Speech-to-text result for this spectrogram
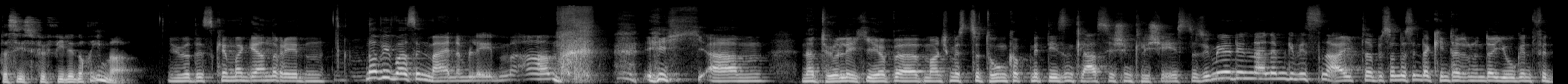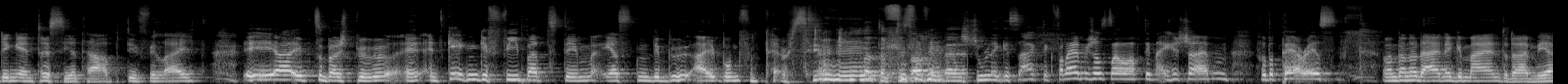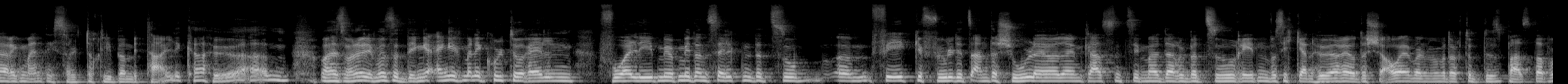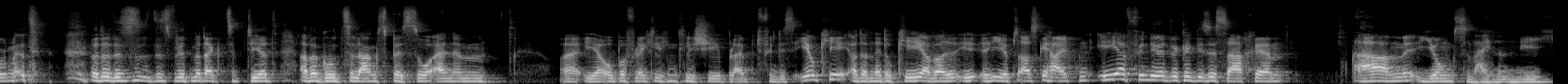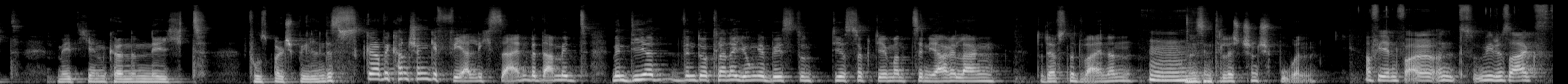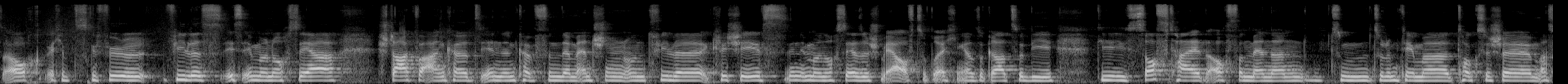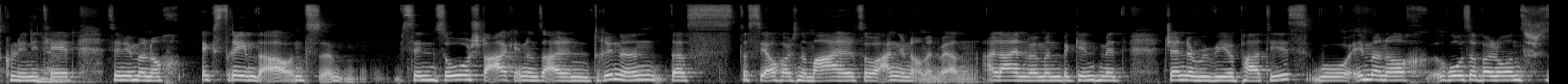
Das ist für viele noch immer. Über das können wir gern reden. Na, wie war es in meinem Leben? Ähm, ich ähm, Natürlich, ich habe äh, manchmal zu tun gehabt mit diesen klassischen Klischees, dass ich mich in einem gewissen Alter, besonders in der Kindheit und in der Jugend, für Dinge interessiert habe, die vielleicht eher, ich habe zum Beispiel äh, entgegengefiebert dem ersten Debütalbum von Paris Hilton mhm. und habe das auch in der Schule gesagt, ich freue mich schon so auf die neue Scheiben von der Paris. Und dann hat eine gemeint, oder mehrere gemeint, ich sollte doch lieber Metallica hören. Und es waren halt immer so Dinge, eigentlich meine kulturellen Vorlieben. Ich mir dann selten dazu ähm, fähig gefühlt, jetzt an der Schule oder im Klassenzimmer darüber zu reden, was ich gern höre oder schaue, weil mir gedacht habe, das passt einfach nicht. oder das, das wird nicht akzeptiert. Aber gut, solange es bei so einem äh, eher oberflächlichen Klischee bleibt, finde ich es eh okay. Oder nicht okay, aber ich, ich habe es ausgehalten. Eher finde ich halt wirklich diese Sache, ähm, Jungs weinen nicht, Mädchen können nicht Fußball spielen. Das, glaube ich, kann schon gefährlich sein, weil damit, wenn dir, wenn du ein kleiner Junge bist und dir sagt jemand zehn Jahre lang, du darfst nicht weinen, mhm. dann sind vielleicht schon Spuren. Auf jeden Fall. Und wie du sagst, auch ich habe das Gefühl, vieles ist immer noch sehr stark verankert in den Köpfen der Menschen und viele Klischees sind immer noch sehr, sehr schwer aufzubrechen. Also gerade so die, die Softheit auch von Männern zum, zu dem Thema toxische Maskulinität ja. sind immer noch extrem da und ähm, sind so stark in uns allen drinnen, dass dass sie auch als normal so angenommen werden. Allein wenn man beginnt mit Gender Reveal Partys, wo immer noch rosa Ballons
